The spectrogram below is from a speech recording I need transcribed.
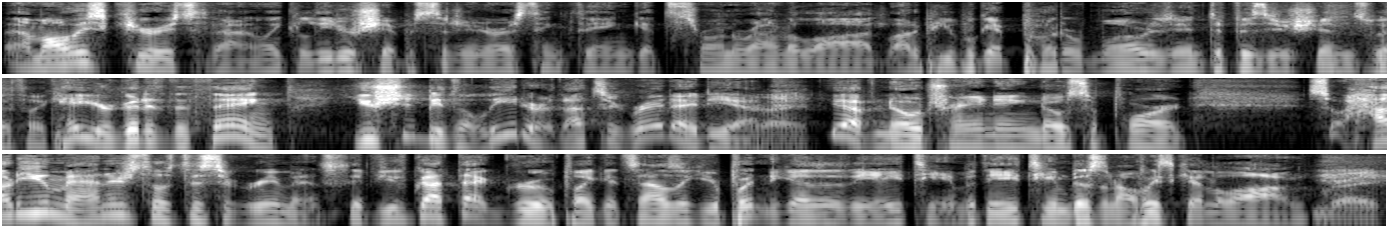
I'm always curious to that. Like leadership is such an interesting thing. Gets thrown around a lot. A lot of people get put promoted into positions with like, hey, you're good at the thing. You should be the leader. That's a great idea. Right. You have no training, no support. So how do you manage those disagreements? If you've got that group, like it sounds like you're putting together the A team, but the A team doesn't always get along. Right.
